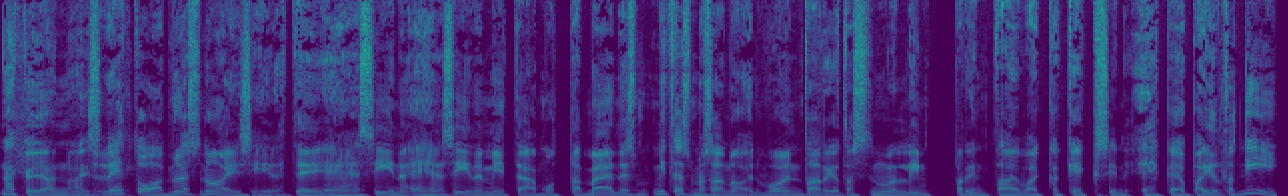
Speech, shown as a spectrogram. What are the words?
Näköjään naisiin. vetoa myös naisiin. Että ei, eihän, siinä, eihän siinä mitään, mutta mä en edes, mitäs mä sanoin? Voin tarjota sinulle limpparin tai vaikka keksin, ehkä jopa ilta. Niin,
